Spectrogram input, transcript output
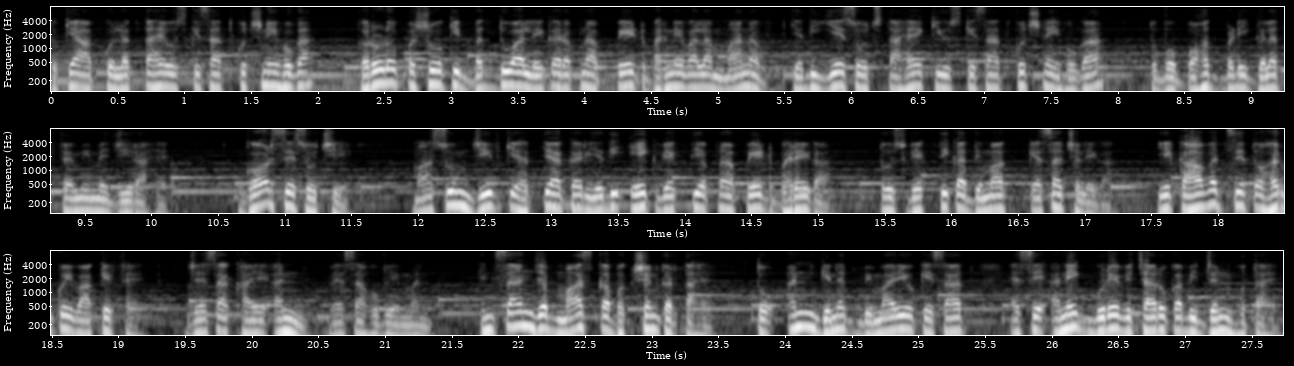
तो क्या आपको लगता है उसके साथ कुछ नहीं होगा? करोड़ों पशुओं की बददुआ लेकर अपना पेट भरने वाला मानव यदि ये सोचता है कि उसके साथ कुछ नहीं होगा तो वो बहुत बड़ी गलत फहमी में जी रहा है। गौर से सोचिए, मासूम जीव की हत्या कर यदि एक व्यक्ति अपना पेट भरेगा तो उस व्यक्ति का दिमाग कैसा चलेगा? ये कहावत से तो हर कोई वाकिफ है, जैसा खाए अन्न, वैसा हुए मन। इंसान जब मांस का भक्षण करता है तो अनगिनत बीमारियों के साथ ऐसे अनेक बुरे विचारों का भी जन्म होता है,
